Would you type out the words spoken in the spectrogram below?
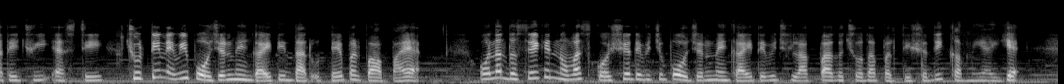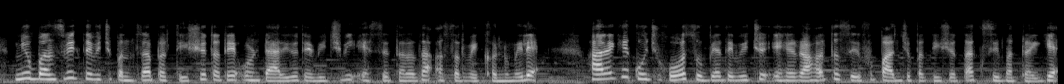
ਅਤੇ ਜੀਐਸਟੀ ਛੁੱਟੀ ਨੇ ਵੀ ਭੋਜਨ ਮਹਿੰਗਾਈ ਦੀ ਦਰ ਉੱਤੇ ਪ੍ਰਭਾਵ ਪਾਇਆ। ਹੈ। ਉਹਨਾਂ ਦੱਸਿਆ ਕਿ ਨੋਵਾ ਸਕੋਸ਼ੀਆ ਦੇ ਵਿੱਚ ਭੋਜਨ ਮਹਿੰਗਾਈ ਦੇ ਵਿੱਚ ਲਗਭਗ 14% ਦੀ ਕਮੀ ਆਈ ਹੈ। ਨਿਊ ਬਨਸਵਿਕ ਦੇ ਵਿੱਚ 15% ਅਤੇ ਓਨਟਾਰੀਓ ਦੇ ਵਿੱਚ ਵੀ ਇਸੇ ਤਰ੍ਹਾਂ ਦਾ ਅਸਰ ਵੇਖਣ ਨੂੰ ਮਿਲਿਆ। ਹਾਲਾਂਕਿ ਕੁਝ ਹੋਰ ਸੂਬਿਆਂ ਦੇ ਵਿੱਚ ਇਹ ਰਾਹਤ ਸਿਰਫ 5% ਤੱਕ ਸੀਮਤ ਰਹੀ ਹੈ।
